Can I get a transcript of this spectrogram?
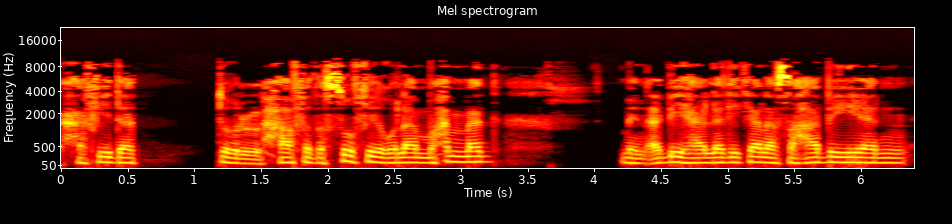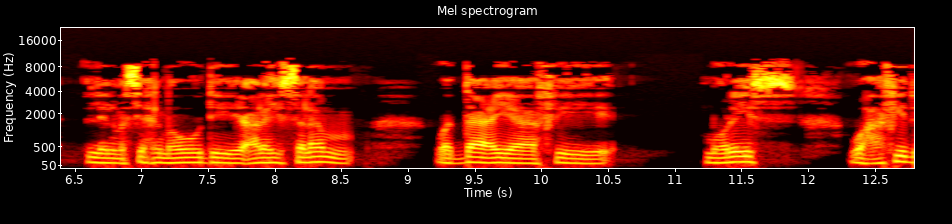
حفيدة الحافظ الصوفي غلام محمد من أبيها الذي كان صحابيا للمسيح الموعود عليه السلام والداعية في موريس وحفيد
